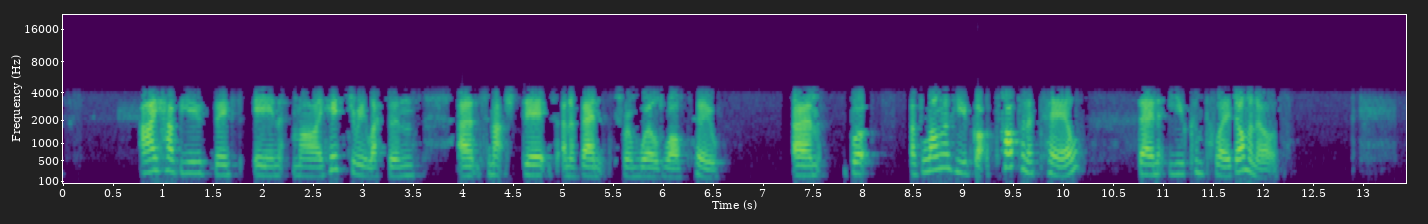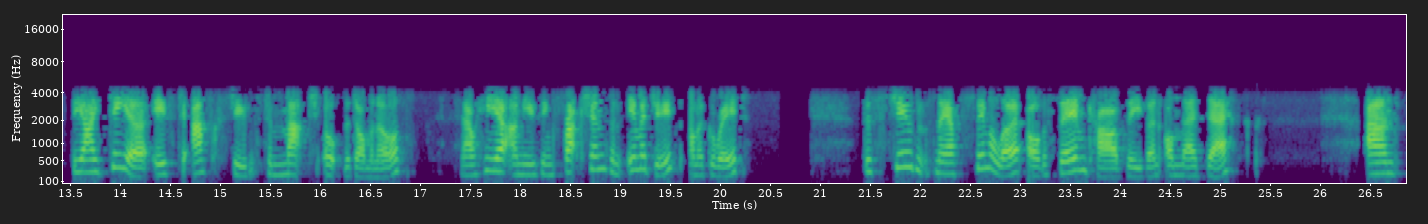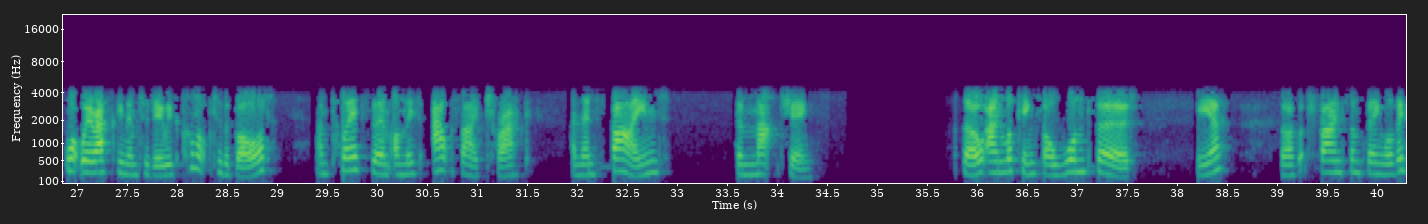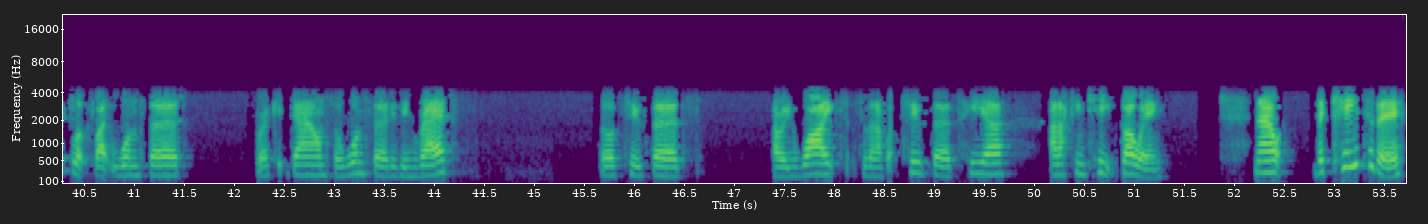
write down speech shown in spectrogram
I have used this in my history lessons um, to match dates and events from World War II. Um, but as long as you've got a top and a tail, then you can play dominoes. The idea is to ask students to match up the dominoes. Now here I'm using fractions and images on a grid. The students may have similar or the same cards even on their desks. and what we're asking them to do is come up to the board and place them on this outside track and then find the matching. So I'm looking for one third here. So I've got to find something, well this looks like one third, break it down, so one third is in red, those two thirds are in white, so then I've got two thirds here, and I can keep going. Now, the key to this,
